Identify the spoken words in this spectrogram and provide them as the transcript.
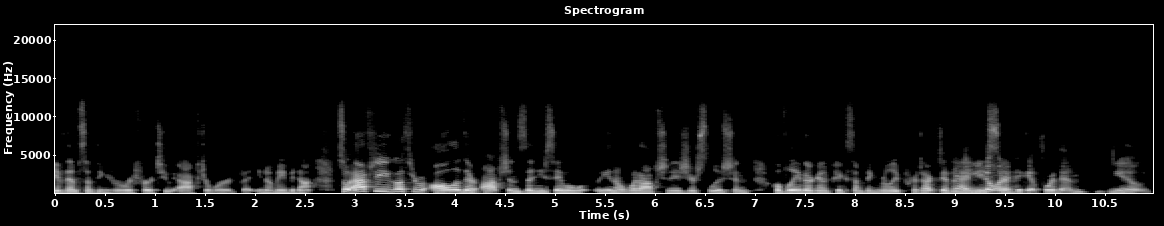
give them something to refer to afterward, but you know, maybe not. So after you go through all of their options, then you say, well, you know, what option is your solution? Hopefully they're going to pick something really productive. Yeah, and you, you don't say, want to pick it for them, you know,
